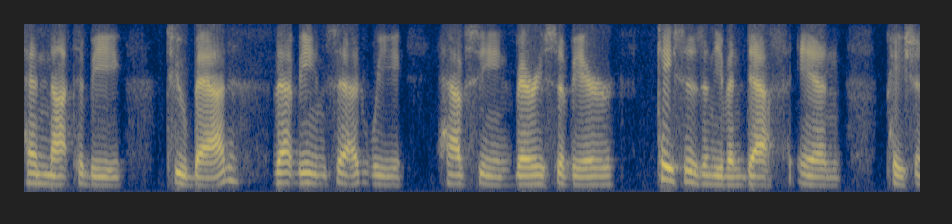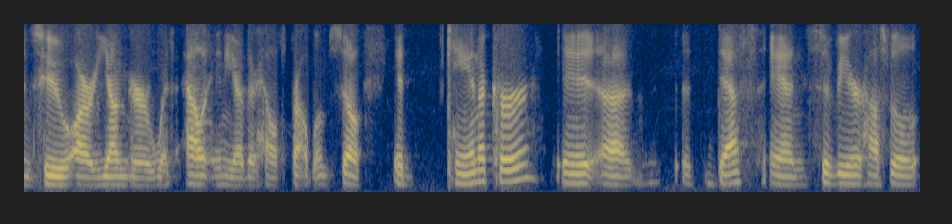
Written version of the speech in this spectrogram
tend not to be too bad. That being said, we have seen very severe cases and even death in patients who are younger without any other health problems. So it can occur, it, uh, death and severe hospital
